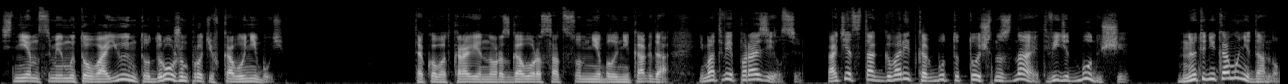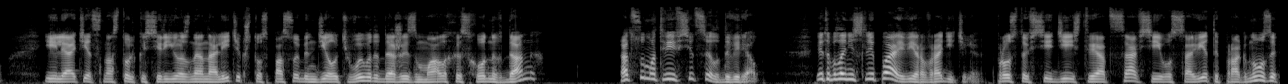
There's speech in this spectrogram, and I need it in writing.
С немцами мы то воюем, то дружим против кого-нибудь. Такого откровенного разговора с отцом не было никогда, и Матвей поразился. Отец так говорит, как будто точно знает, видит будущее. Но это никому не дано. Или отец настолько серьезный аналитик, что способен делать выводы даже из малых исходных данных? Отцу Матвей всецело доверял. Это была не слепая вера в родителя. Просто все действия отца, все его советы, прогнозы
